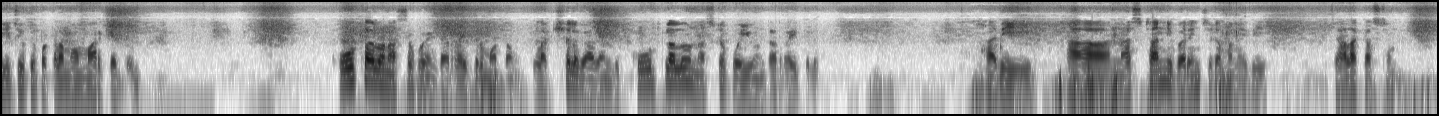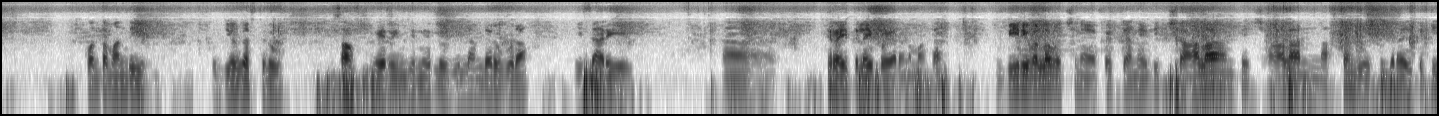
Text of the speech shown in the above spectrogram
ఈ చుట్టుపక్కల మా మార్కెట్ కోట్లలో నష్టపోయి ఉంటారు రైతులు మొత్తం. లక్షలు కాదండి కోట్లలో నష్టపోయి ఉంటారు రైతులు. అది ఆ నష్టాన్ని భరించడం అనేది చాలా కష్టం. కొంతమంది ఉద్యోగస్తులు సాఫ్ట్వేర్ ఇంజనీర్లు వీళ్ళందరూ కూడా ఈసారి రైతులు అయిపోయారనమాట వీరి వల్ల వచ్చిన ఎఫెక్ట్ అనేది చాలా అంటే చాలా నష్టం చేసింది రైతుకి.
